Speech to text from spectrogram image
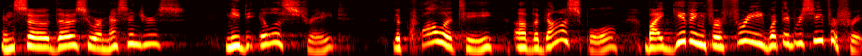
And so those who are messengers need to illustrate the quality of the gospel by giving for free what they've received for free.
